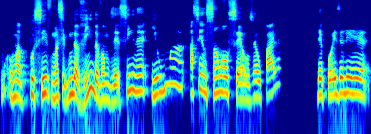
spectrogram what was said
uma possível, uma segunda vinda, vamos dizer assim, né, e uma ascensão aos céus, né? O pai depois ele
